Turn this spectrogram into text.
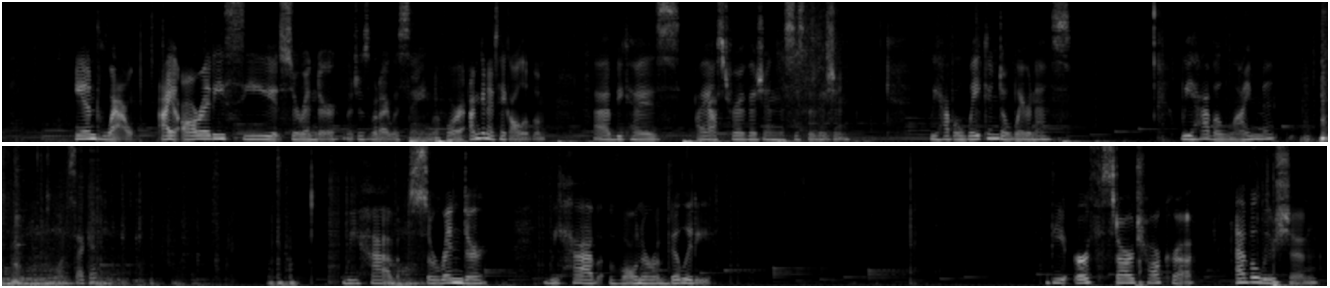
And wow. I already see surrender, which is what I was saying before. I'm gonna take all of them uh, because I asked for a vision. This is the vision. We have awakened awareness. We have alignment. One second. We have surrender. We have vulnerability. The Earth Star Chakra. Evolution.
